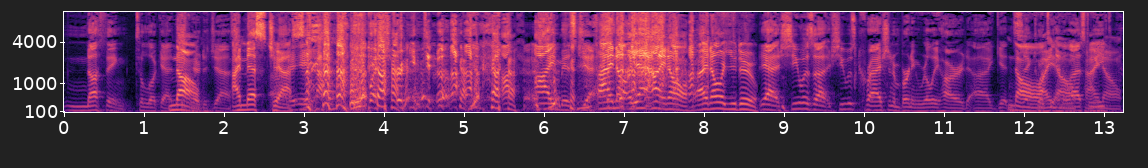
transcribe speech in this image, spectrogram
nothing to look at no, compared to Jess. I miss Jess. Uh, yeah, I'm sure you do. I, I miss Jess. I know. Yeah, I know. I know you do. Yeah, she was uh, she was crashing and burning really hard, uh, getting No, sick towards I the end of know, last I week. know.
